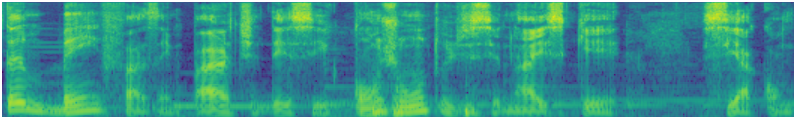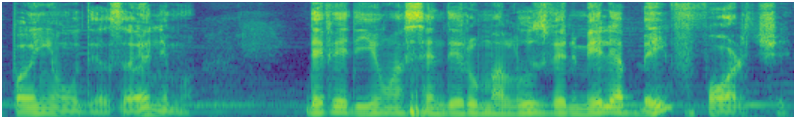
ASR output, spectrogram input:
também fazem parte desse conjunto de sinais que, se acompanham o desânimo, deveriam acender uma luz vermelha bem forte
